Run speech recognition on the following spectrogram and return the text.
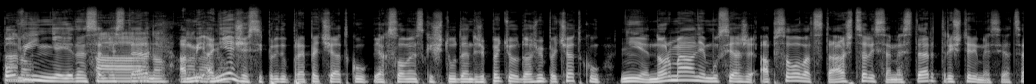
povinne jeden semester Áno, a, my, áno, a nie, že si prídu pre pečiatku, jak slovenský študent, že Peťo, dáš mi pečiatku? Nie, normálne musia, že absolvovať stáž celý semester, 3-4 mesiace.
